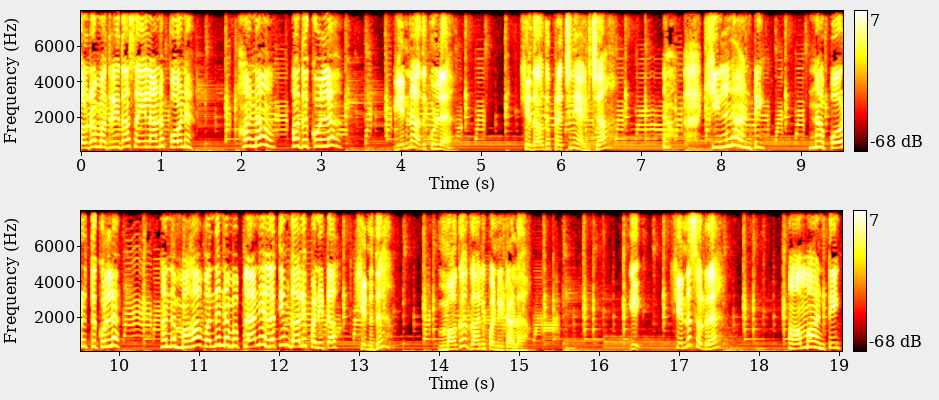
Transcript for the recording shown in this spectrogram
சொல்ற மாதிரி தான் செய்யலான்னு போனேன். ஆனா அதுக்குள்ள என்ன அதுக்குள்ள? ஏதாவது பிரச்சனை ஆயிடுச்சா? இல்ல ஆண்டி. நான் போறதுக்குள்ள அந்த மகா வந்து நம்ம பிளான் எல்லாத்தையும் காலி பண்ணிட்டா. என்னது? மக காலி பண்ணிட்டாளா? என்ன சொல்ற? ஆமா ஆண்டி.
